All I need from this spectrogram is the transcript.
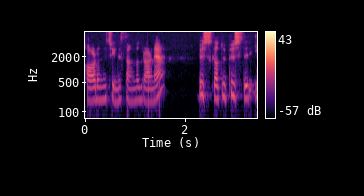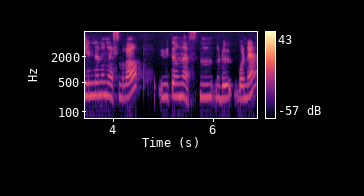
tar den usynlige stangen og drar ned. Husk at du puster inn gjennom nesen på vei opp, ut gjennom nesen når du går ned.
